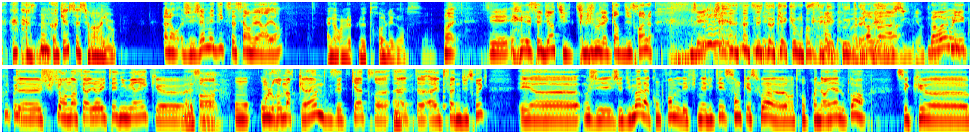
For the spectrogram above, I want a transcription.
ok, ça sert à rien. Alors j'ai jamais dit que ça servait à rien. Alors le, le troll est lancé. Ouais. Et, c'est bien, tu, tu joues la carte du troll. C'est toi qui a commencé, On écoute. Ah bah, la musique bientôt. Bah ouais, mais écoute, euh, je suis en infériorité numérique. euh, on, on le remarque quand même. Vous êtes quatre euh, à, être, à être fan du truc. Et euh, moi, j'ai j'ai du mal à comprendre les finalités sans qu'elles soient euh, entrepreneuriales ou quoi. hein. C'est que euh,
